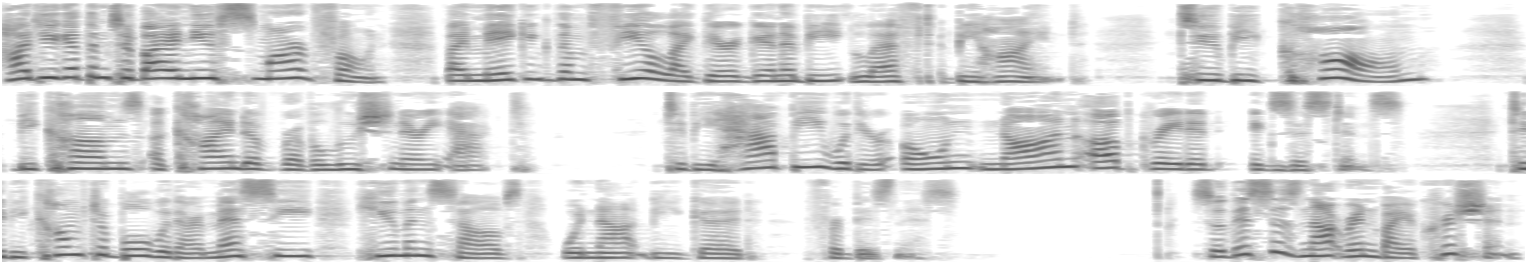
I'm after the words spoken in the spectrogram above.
How do you get them to buy a new smartphone? By making them feel like they're going to be left behind. To be calm becomes a kind of revolutionary act. To be happy with your own non-upgraded existence. To be comfortable with our messy human selves would not be good for business. So this is not written by a Christian.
